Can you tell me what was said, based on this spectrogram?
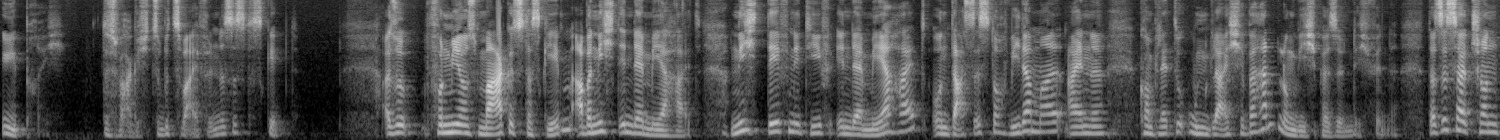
übrig. Das wage ich zu bezweifeln, dass es das gibt. Also von mir aus mag es das geben, aber nicht in der Mehrheit. Nicht definitiv in der Mehrheit. Und das ist doch wieder mal eine komplette ungleiche Behandlung, wie ich persönlich finde. Das ist halt schon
